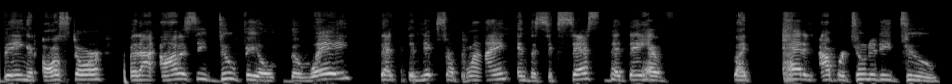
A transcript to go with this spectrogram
being an all star, but I honestly do feel the way that the Knicks are playing and the success that they have like had an opportunity to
